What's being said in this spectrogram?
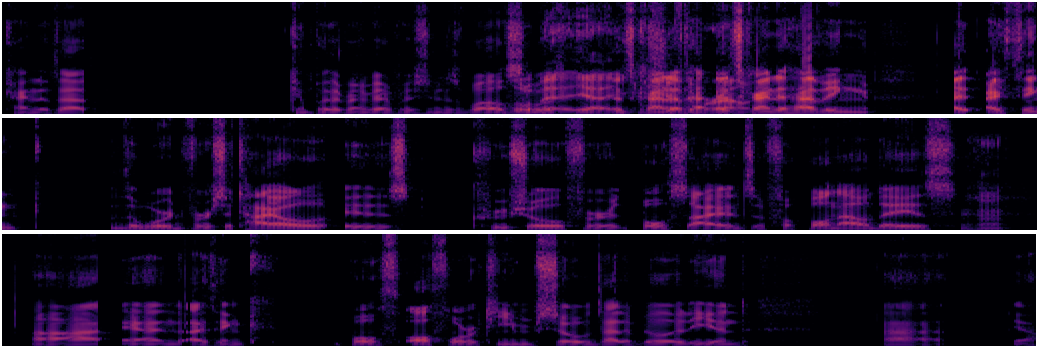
kind of that can play the running back position as well. A little so bit, it's, yeah. It's kind of it's kind of having. I, I think the word versatile is crucial for both sides of football nowadays. Mm-hmm. Uh, and I think both all four teams showed that ability and uh, yeah.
